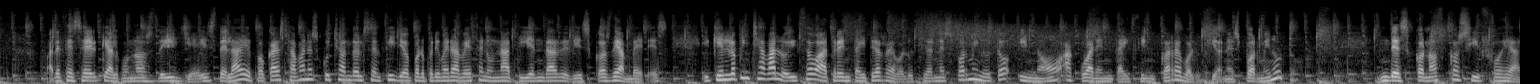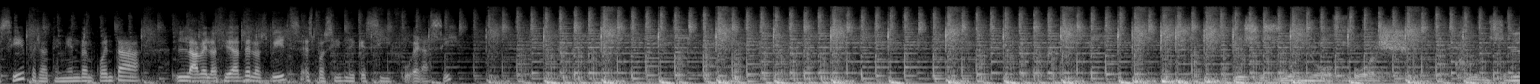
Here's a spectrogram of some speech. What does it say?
Parece ser que algunos DJs de la época estaban escuchando el sencillo por primera vez en una tienda de discos de Amberes, y quien lo pinchaba lo hizo a 33 revoluciones por minuto y no a 45 revoluciones por minuto. Desconozco si fue así, pero teniendo en cuenta la velocidad de los beats, es posible que sí fuera así.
